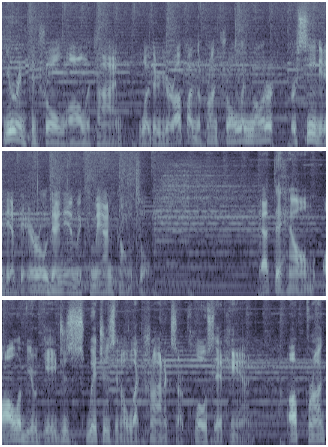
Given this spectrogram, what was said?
You're in control all the time, whether you're up on the front trolling motor or seated at the aerodynamic command console. At the helm, all of your gauges, switches, and electronics are close at hand. Up front,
